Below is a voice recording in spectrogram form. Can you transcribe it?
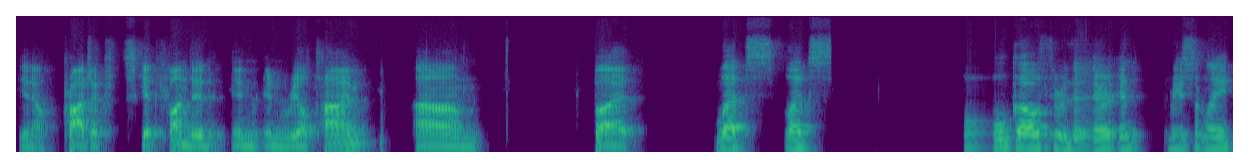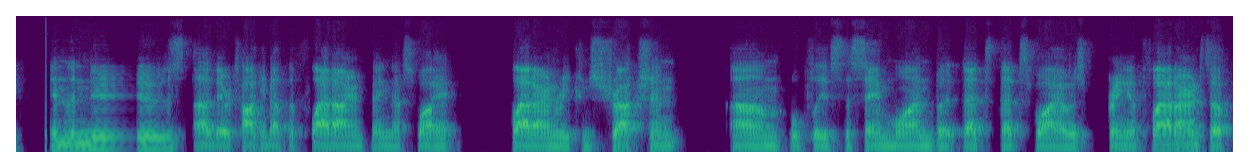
you know projects get funded in in real time. Um, but let's let's we'll go through there. In, recently in the news, uh, they were talking about the Flatiron thing. That's why Flatiron reconstruction. Um, hopefully it's the same one, but that's that's why I was bringing up Flatiron. So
